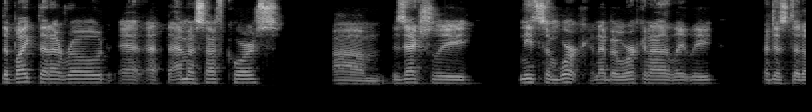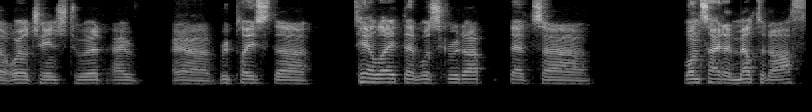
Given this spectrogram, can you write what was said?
the bike that I rode at, at the MSF course um, is actually needs some work, and I've been working on it lately. I just did an oil change to it. I uh, replaced the tail light that was screwed up. That's uh, one side had melted off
